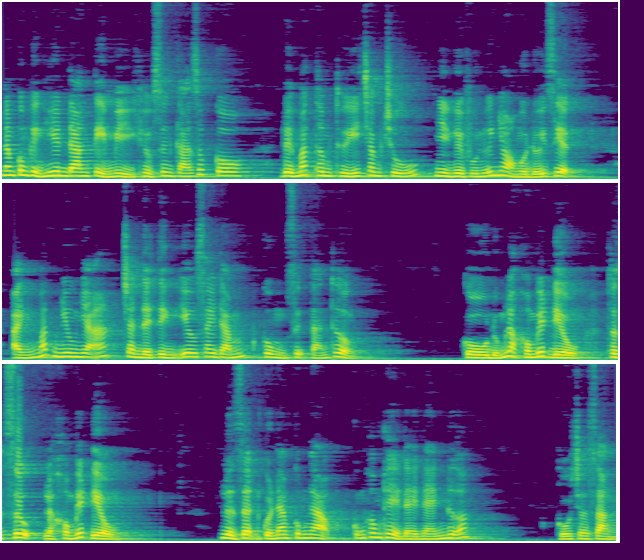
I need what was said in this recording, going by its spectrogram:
nam công kình hiên đang tỉ mỉ khều xương cá giúp cô. Đôi mắt thâm thúy chăm chú nhìn người phụ nữ nhỏ ngồi đối diện. Ánh mắt nhu nhã tràn đầy tình yêu say đắm cùng sự tán thưởng. Cô đúng là không biết điều, thật sự là không biết điều. Lửa giận của nam công ngạo cũng không thể đè nén nữa. Cô cho rằng,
